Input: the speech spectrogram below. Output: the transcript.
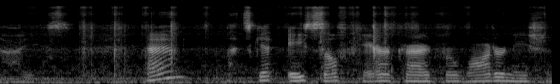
Nice. And let's get a self care card for Water Nation.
